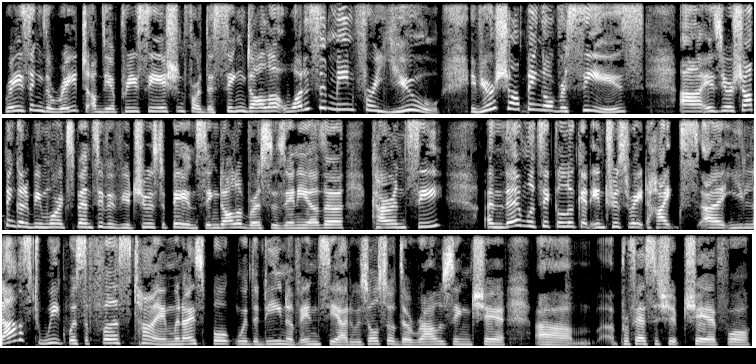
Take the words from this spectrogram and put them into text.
raising the rate of the appreciation for the Sing dollar. What does it mean for you? If you're shopping overseas, uh, is your shopping going to be more expensive if you choose to pay in Sing dollar versus any other currency? And then we'll take a look at interest rate hikes. Uh, last week was the first time when I spoke with the Dean of INSEAD, who is also the Rausing Chair, um, Professorship Chair for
